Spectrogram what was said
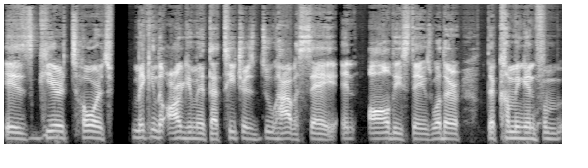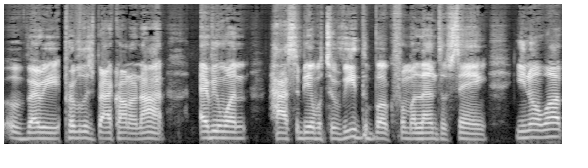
is geared towards making the argument that teachers do have a say in all these things, whether they're coming in from a very privileged background or not. Everyone has to be able to read the book from a lens of saying, you know what?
